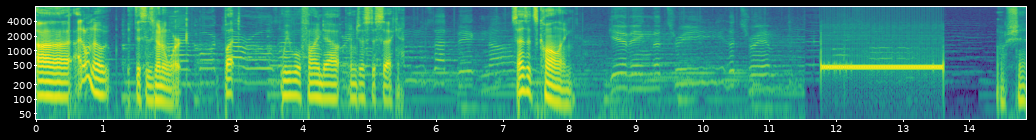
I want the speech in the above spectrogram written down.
Uh, I don't know if this is gonna work, but we will find out in just a second. Says it's calling. Shit.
